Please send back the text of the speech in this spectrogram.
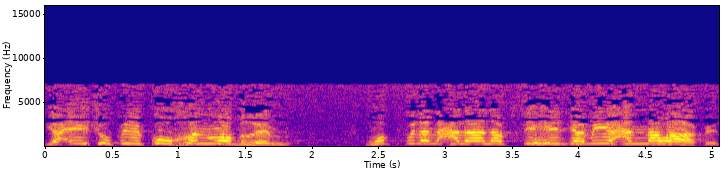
يعيش في كوخ مظلم مقفلا على نفسه جميع النوافذ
